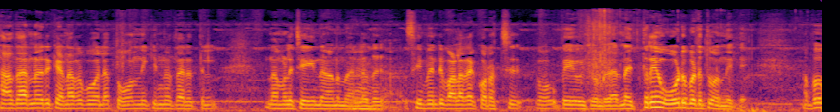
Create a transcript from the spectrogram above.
സാധാരണ ഒരു കിണർ പോലെ തോന്നിക്കുന്ന തരത്തിൽ നമ്മൾ ചെയ്യുന്നതാണ് നല്ലത്. സിമെന്റ് വളരെ കുറച്ച് ഉപയോഗിച്ചുകൊണ്ട് കാരണം ഇത്രയും ഓടുപെടുത്ത് വന്നില്ലേ. അപ്പോൾ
